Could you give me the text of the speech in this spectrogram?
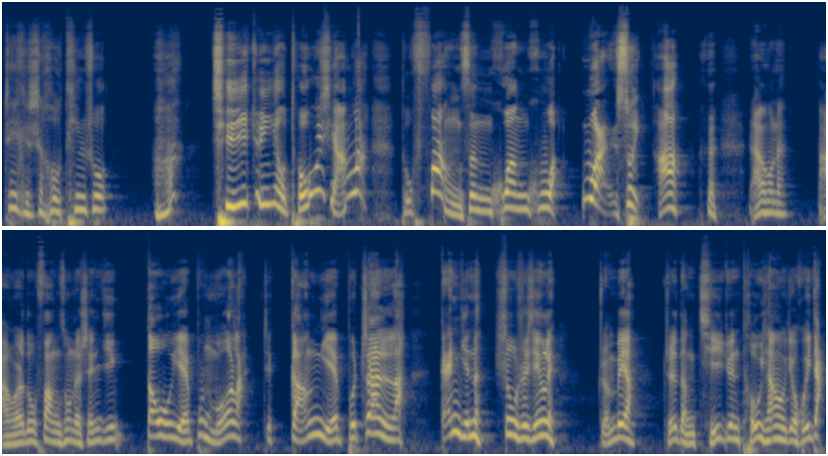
这个时候听说啊。齐军要投降了，都放声欢呼啊！万岁啊！然后呢，大伙儿都放松了神经，刀也不磨了，这岗也不站了，赶紧的收拾行李，准备啊，只等齐军投降后就回家。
